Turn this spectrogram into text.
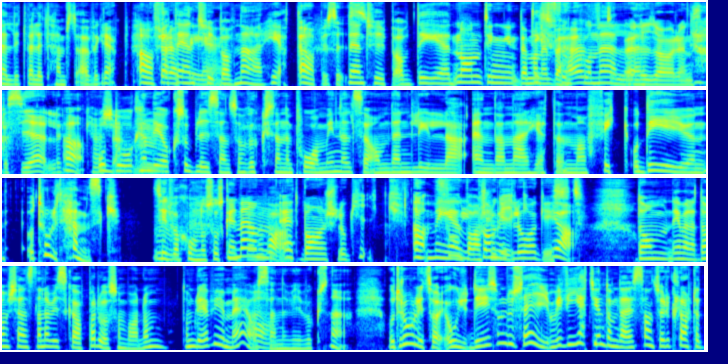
väldigt, väldigt hemskt övergrepp. Ja, för, att det är en typ av närhet. Ja, precis. Det är en typ av det. Någonting där man är behövd eller gör en speciell. Ja, och kanske. då kan det Mm. också bli sen som vuxen en påminnelse om den lilla enda närheten man fick. Och det är ju en otroligt hemsk situation och så ska det inte Mm. Men behöva vara. ett barns logik. Ja, med barns logik. logiskt. Ja. De, jag menar, de känslorna vi skapar då som barn, de, de lever ju med oss Ja. sen när vi är vuxna. Otroligt sorgligt. Och det är som du säger, vi vet ju inte om det här är sant, så är det klart att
